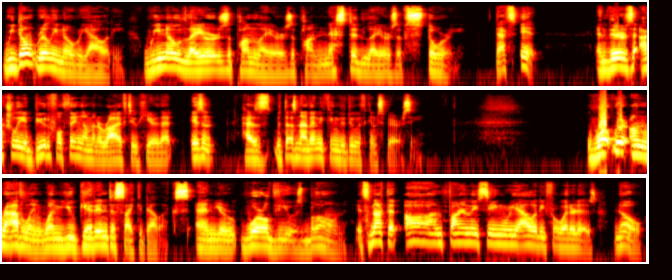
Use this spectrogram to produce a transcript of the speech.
we don't really know reality. We know layers upon layers upon nested layers of story. That's it. And there's actually a beautiful thing I'm going to arrive to here that isn't has it doesn't have anything to do with conspiracy. what we're unraveling when you get into psychedelics and your worldview is blown, it's not that, oh, I'm finally seeing reality for what it is. No,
